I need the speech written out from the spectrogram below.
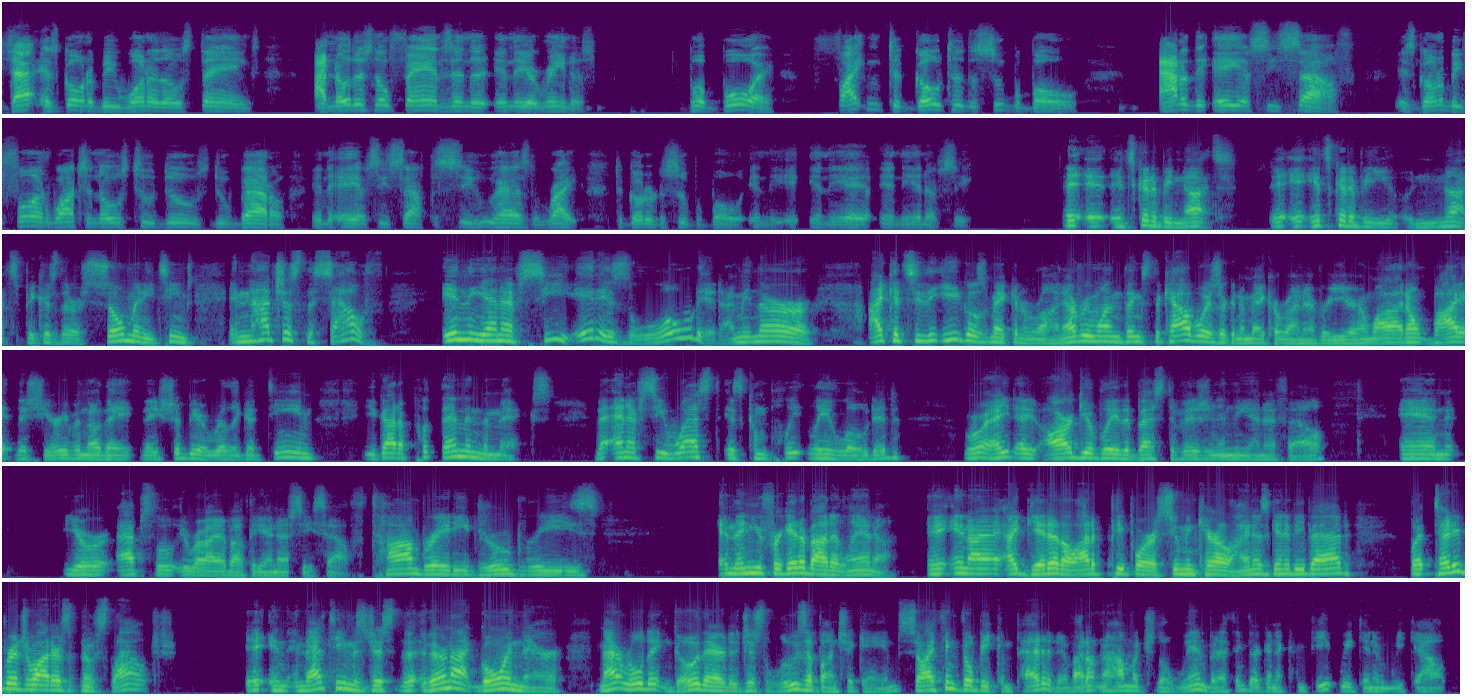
that is going to be one of those things. I know there's no fans in the in the arenas, but boy, fighting to go to the Super Bowl out of the AFC South is going to be fun watching those two dudes do battle in the AFC South to see who has the right to go to the Super Bowl in the in the in the NFC. It, it, it's going to be nuts. It, it's going to be nuts because there are so many teams, and not just the South. In the NFC, it is loaded. I mean, there are I could see the Eagles making a run. Everyone thinks the Cowboys are going to make a run every year. And while I don't buy it this year, even though they, they should be a really good team, you got to put them in the mix. The NFC West is completely loaded. right? Arguably the best division in the NFL. And you're absolutely right about the NFC South. Tom Brady, Drew Brees, and then you forget about Atlanta. And, I, I, get it. A lot of people are assuming Carolina is going to be bad, but Teddy Bridgewater is no slouch. And, and that team is just, they're not going there. Matt Rhule didn't go there to just lose a bunch of games. So I think they'll be competitive. I don't know how much they'll win, but I think they're going to compete week in and week out.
